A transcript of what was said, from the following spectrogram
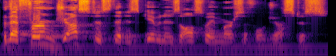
But that firm justice that is given is also a merciful justice.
